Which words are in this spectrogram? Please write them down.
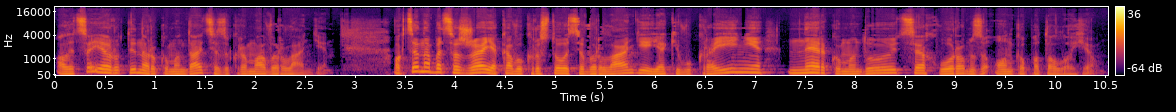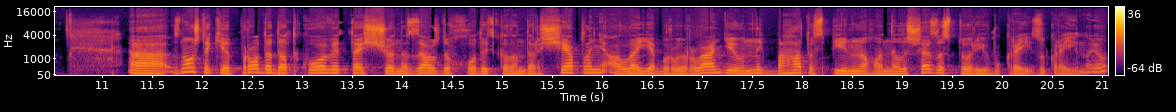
Але це є рутинна рекомендація, зокрема в Ірландії. Вакцина БЦЖ, яка використовується в Ірландії, як і в Україні, не рекомендується хворим з онкопатологією. Знову ж таки, про додаткові те, що не завжди входить в календар щеплень, але я беру Ірландію. У них багато спільного не лише з історією з Україною.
